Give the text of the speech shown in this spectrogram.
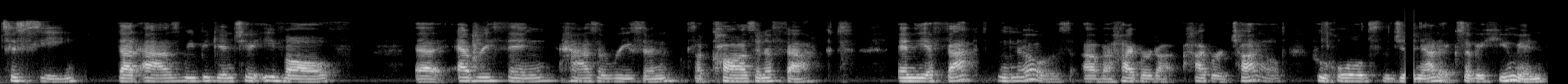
to see that as we begin to evolve, uh, everything has a reason, it's a cause and effect. And the effect, who knows, of a hybrid hybrid child who holds the genetics of a human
